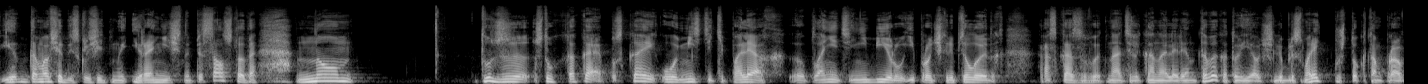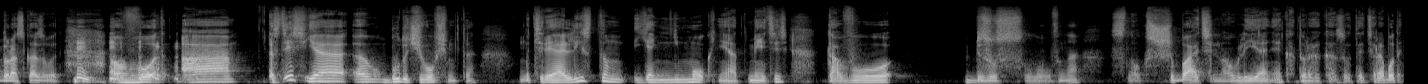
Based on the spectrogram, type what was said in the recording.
я там вообще исключительно иронично писал что-то, но Тут же штука какая? Пускай о мистике, полях, э, планете Нибиру и прочих рептилоидах рассказывают на телеканале РЕН-ТВ, который я очень люблю смотреть, потому что только там правду рассказывают. Вот. А здесь я, э, будучи, в общем-то, материалистом, я не мог не отметить того, безусловно, сногсшибательного влияния, которое оказывают эти работы.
